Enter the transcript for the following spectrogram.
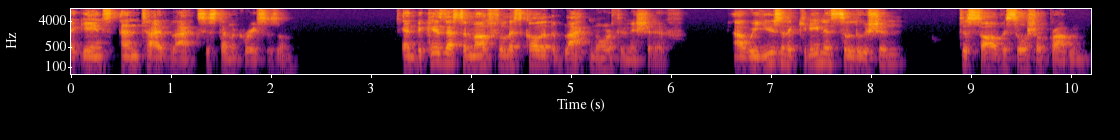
Against Anti-Black Systemic Racism. And because that's a mouthful, let's call it the Black North Initiative. Uh, we're using a Canadian solution to solve a social problem.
